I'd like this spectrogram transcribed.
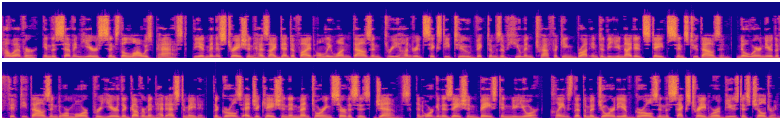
However, in the seven years since the law was passed, the administration has identified only 1,362 victims of human trafficking brought into the United States since 2000, nowhere near the 50,000 or more per year the government had estimated. The Girls Education and Mentoring Services (GEMS), an organization based in New York, claims that the majority of girls in the sex trade were abused as children.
